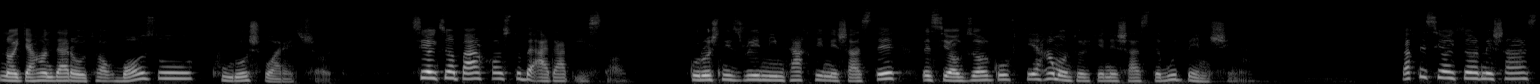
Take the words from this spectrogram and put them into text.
ناگهان در اتاق باز و کوروش وارد شد. سیاکزار برخواست و به ادب ایستاد. کوروش نیز روی نیم تختی نشسته به سیاکزار گفت که همانطور که نشسته بود بنشیند. وقتی سیاکزار نشست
